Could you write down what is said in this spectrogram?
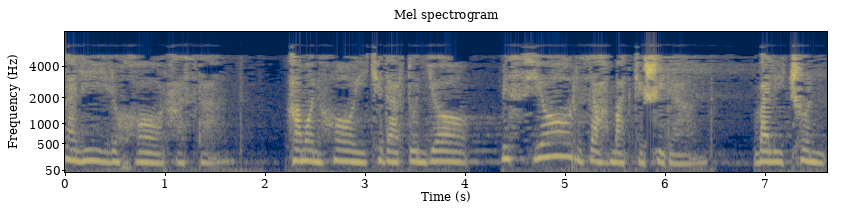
زلیل و خار هستند. همانهایی که در دنیا بسیار زحمت کشیدند ولی چون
